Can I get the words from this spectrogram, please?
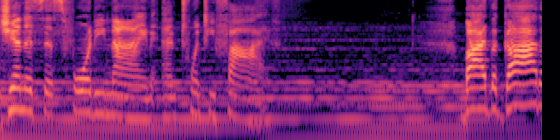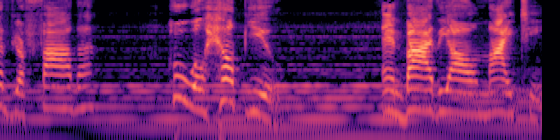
Genesis 49 and 25. By the God of your Father, who will help you, and by the Almighty,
